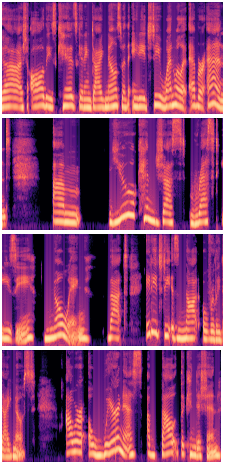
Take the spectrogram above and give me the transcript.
gosh, all these kids getting diagnosed with ADHD. When will it ever end? Um, you can just rest easy knowing that ADHD is not overly diagnosed. Our awareness about the condition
